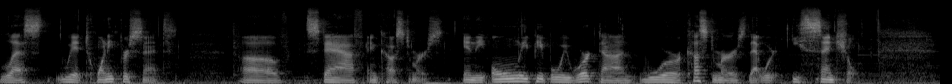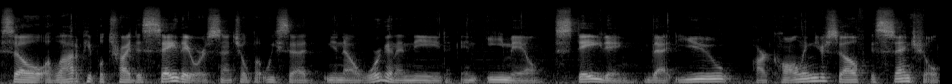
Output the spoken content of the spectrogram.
less. We had twenty percent of staff and customers, and the only people we worked on were customers that were essential. So a lot of people tried to say they were essential, but we said, you know, we're going to need an email stating that you are calling yourself essential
